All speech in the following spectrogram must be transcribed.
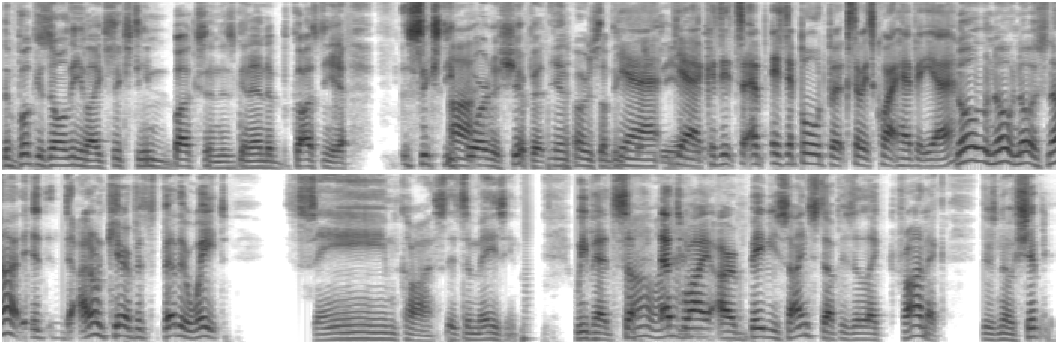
The book is only like sixteen bucks, and is going to end up costing you sixty four to ship it, you know, or something. Ah. Yeah, crazy. yeah, because it's a it's a board book, so it's quite heavy. Yeah. No, no, no, it's not. It, I don't care if it's featherweight. Same cost. It's amazing. We've had some. Oh, That's why our baby sign stuff is electronic. There's no shipping.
